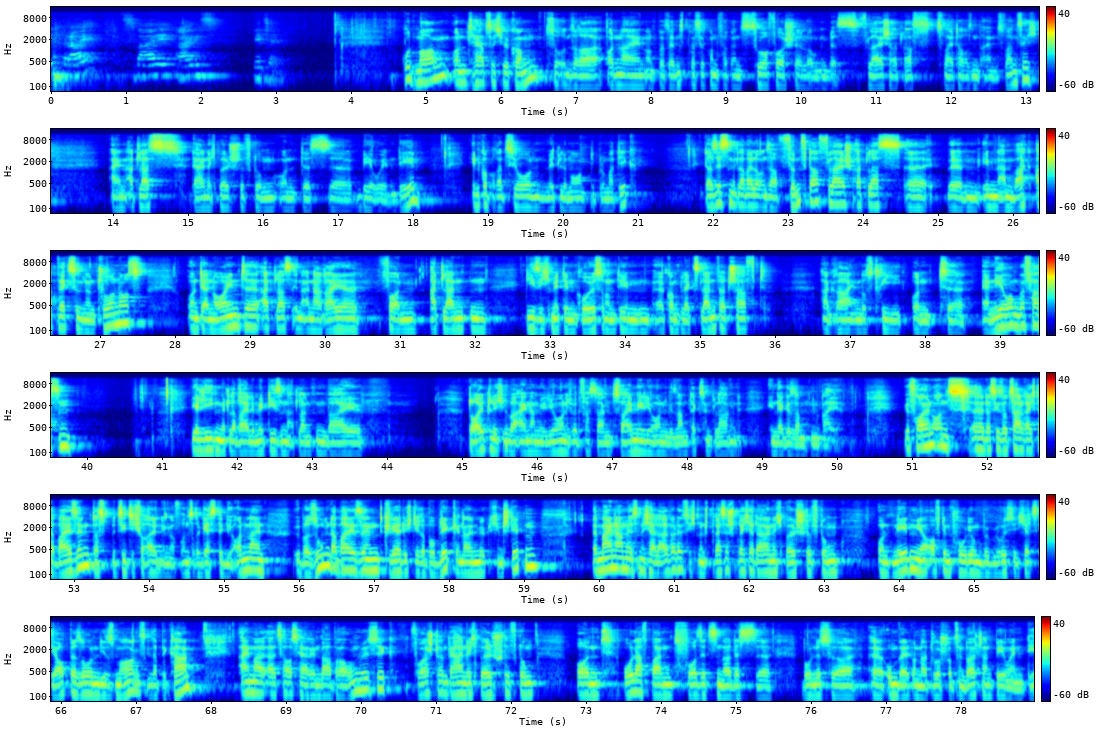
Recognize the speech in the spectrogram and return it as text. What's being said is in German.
In 3, 2, 1, bitte. Guten Morgen und herzlich willkommen zu unserer Online- und Präsenzpressekonferenz zur Vorstellung des Fleischatlas 2021. Ein Atlas der Heinrich-Böll-Stiftung und des äh, BUND in Kooperation mit Le Monde Diplomatique. Das ist mittlerweile unser fünfter Fleischatlas äh, ähm, in einem abwechselnden Turnus und der neunte Atlas in einer Reihe von Atlanten, die sich mit dem größeren Themenkomplex Landwirtschaft, Agrarindustrie und äh, Ernährung befassen. Wir liegen mittlerweile mit diesen Atlanten bei deutlich über einer Million, ich würde fast sagen zwei Millionen Gesamtexemplaren in der gesamten Reihe. Wir freuen uns, äh, dass Sie so zahlreich dabei sind. Das bezieht sich vor allen Dingen auf unsere Gäste, die online über Zoom dabei sind, quer durch die Republik in allen möglichen Städten. Äh, mein Name ist Michael Alvarez, ich bin Pressesprecher der Heinrich-Böll-Stiftung und neben mir auf dem Podium begrüße ich jetzt die Hauptpersonen dieses Morgens, dieser PK. Einmal als Hausherrin Barbara Unmüßig, Vorstand der Heinrich-Böll-Stiftung und Olaf Band, Vorsitzender des äh, Bundes für Umwelt und Naturschutz in Deutschland, BUND.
